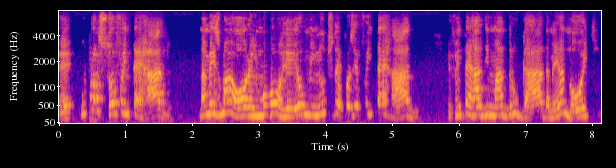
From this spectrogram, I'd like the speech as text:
É, o professor foi enterrado na mesma hora, ele morreu minutos depois, ele foi enterrado. Ele foi enterrado de madrugada, meia-noite.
